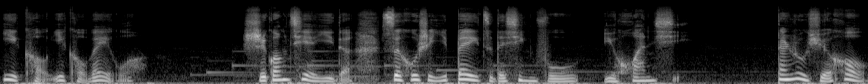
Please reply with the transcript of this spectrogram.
一口一口喂我。时光惬意的，似乎是一辈子的幸福与欢喜。但入学后，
